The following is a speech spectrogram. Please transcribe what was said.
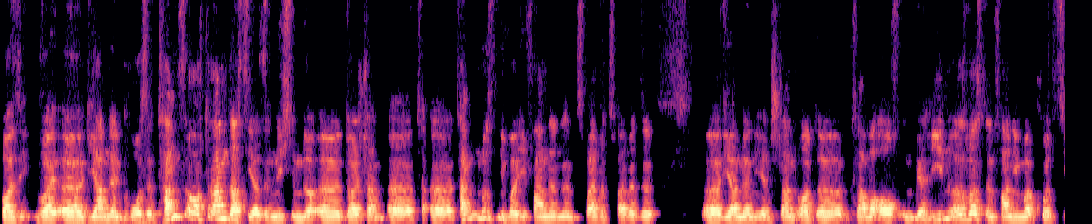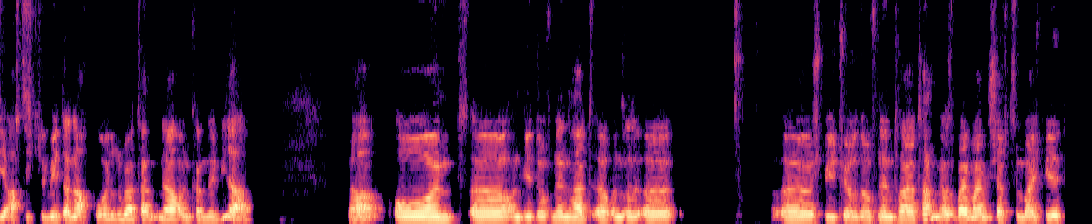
weil, sie, weil äh, die haben dann große Tanks auch dran, dass die also nicht in äh, Deutschland äh, äh tanken müssen, weil die fahren dann im Zweifelsfall, äh, die haben dann ihren Standort, Klammer auf, in Berlin oder sowas, dann fahren die mal kurz die 80 Kilometer nach Polen rüber, tanken da und kommen dann wieder. Ja, und, und wir dürfen dann halt unsere äh, Spediteure dürfen dann teuer tanken. Also bei meinem Chef zum Beispiel,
